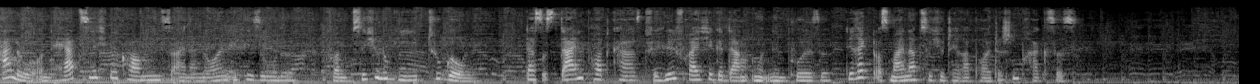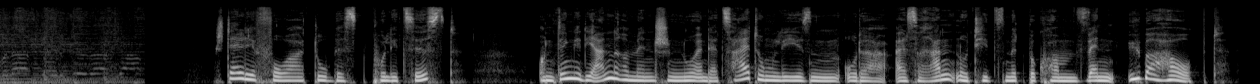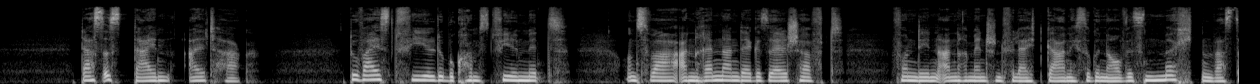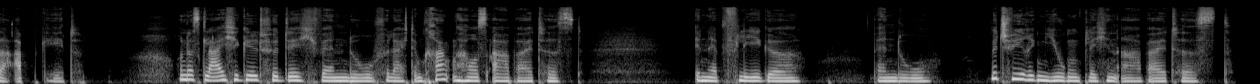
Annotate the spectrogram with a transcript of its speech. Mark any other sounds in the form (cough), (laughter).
Hallo und herzlich willkommen zu einer neuen Episode von Psychologie to go. Das ist dein Podcast für hilfreiche Gedanken und Impulse direkt aus meiner psychotherapeutischen Praxis. Stell dir vor, du bist Polizist und Dinge, die andere Menschen nur in der Zeitung lesen oder als Randnotiz mitbekommen, wenn überhaupt, das ist dein Alltag. Du weißt viel, du bekommst viel mit, und zwar an Rändern der Gesellschaft, von denen andere Menschen vielleicht gar nicht so genau wissen möchten, was da abgeht. Und das Gleiche gilt für dich, wenn du vielleicht im Krankenhaus arbeitest, in der Pflege, wenn du mit schwierigen Jugendlichen arbeitest,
